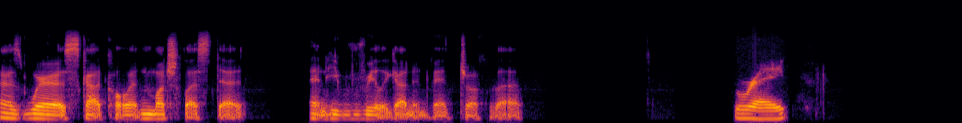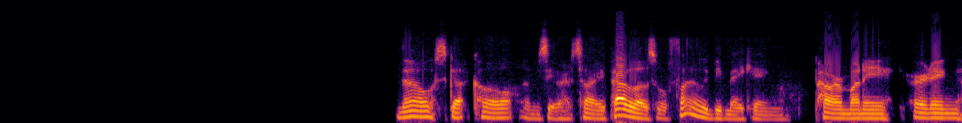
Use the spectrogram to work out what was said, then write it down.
as whereas Scott Cole had much less debt and he really got an advantage off of that. Right. No, Scott Cole, me see, sorry, Pavlos will finally be making power money, earning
